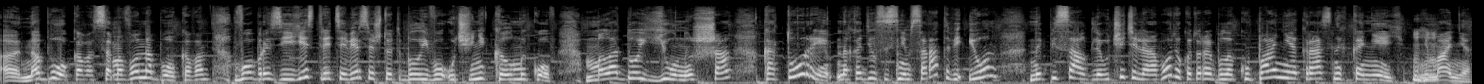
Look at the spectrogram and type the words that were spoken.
э, Набокова, самого Набокова в образе. И есть третья версия, что это был его ученик Калмыков. молодой юноша, который находился с ним в Саратове, и он написал для учителя работу, которая была «Купание красных коней». Внимание.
